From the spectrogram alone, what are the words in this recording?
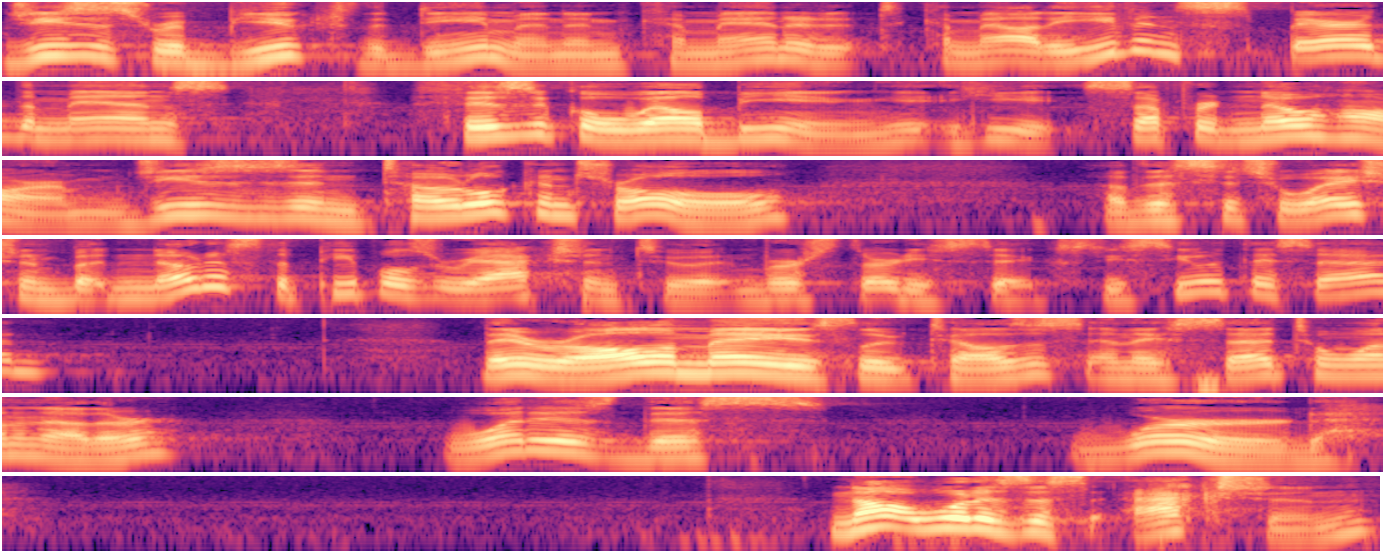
Jesus rebuked the demon and commanded it to come out. He even spared the man's physical well being. He, he, suffered no harm. Jesus is in total control of this situation. But notice the people's reaction to it in verse 36. Do you see what they said? They were all amazed, Luke tells us, and they said to one another, What is this word? Not what is this action,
